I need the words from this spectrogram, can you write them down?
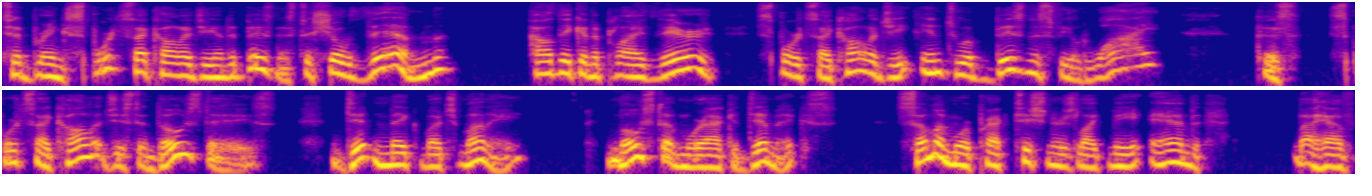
to bring sports psychology into business to show them how they can apply their sports psychology into a business field. Why? Because sports psychologists in those days didn't make much money. Most of them were academics. Some of them were practitioners like me, and I have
